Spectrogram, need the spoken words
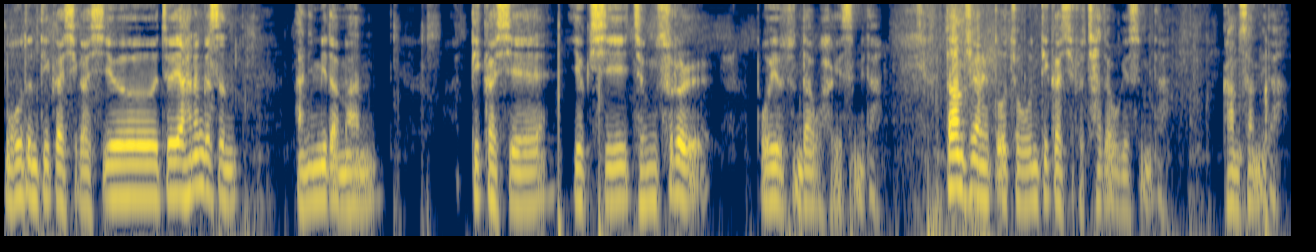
모든 디카시가 씌어져야 하는 것은 아닙니다만 디카시의 역시 정수를 보여준다고 하겠습니다. 다음 시간에 또 좋은 디카시로 찾아오겠습니다. 감사합니다.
